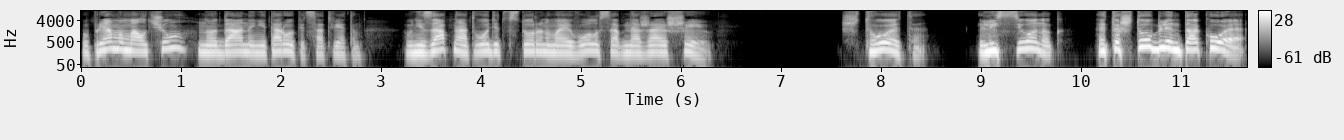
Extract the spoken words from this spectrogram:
Упрямо молчу, но Дана не торопит с ответом. Внезапно отводит в сторону мои волосы, обнажая шею. «Что это? Лисенок? Это что, блин, такое?»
